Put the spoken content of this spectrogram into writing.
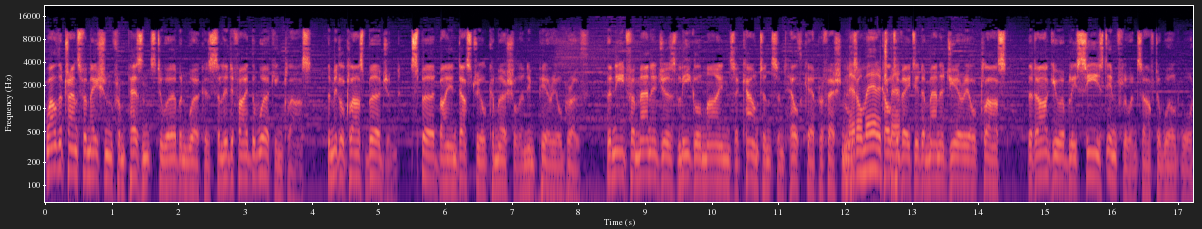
While the transformation from peasants to urban workers solidified the working class, the middle class burgeoned, spurred by industrial, commercial and imperial growth. The need for managers, legal minds, accountants and healthcare professionals cultivated a managerial class that arguably seized influence after World War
